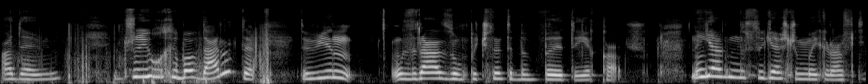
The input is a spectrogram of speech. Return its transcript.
А де він? Якщо його хіба вдарити, то він зразу почне тебе бити, я кажу. Ну як в настоящому Майнкрафті.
